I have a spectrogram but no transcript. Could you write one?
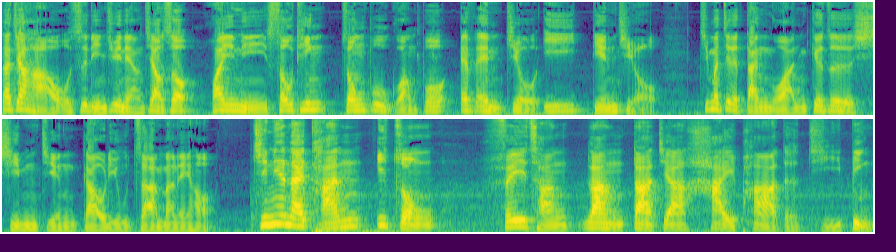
大家好，我是林俊良教授，欢迎你收听中部广播 FM 九一点九。今麦这个单元叫做心情交流站嘛呢哈。今天来谈一种非常让大家害怕的疾病，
